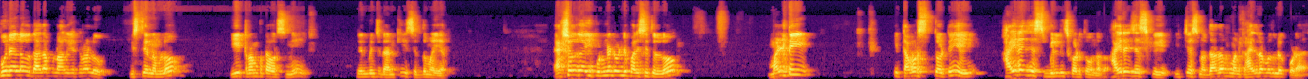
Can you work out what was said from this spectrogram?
పూణేలో దాదాపు నాలుగు ఎకరాలు విస్తీర్ణంలో ఈ ట్రంప్ టవర్స్ని నిర్మించడానికి సిద్ధమయ్యారు. యాక్చువల్గా ఇప్పుడున్నటువంటి పరిస్థితుల్లో మల్టీ ఈ టవర్స్ తోటి హై రైజెస్ బిల్డింగ్స్ కడుతూ ఉన్నారు. హై రైజెస్ ఇచ్చేస్తున్నారు. దాదాపు మనకి హైదరాబాద్లో కూడా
